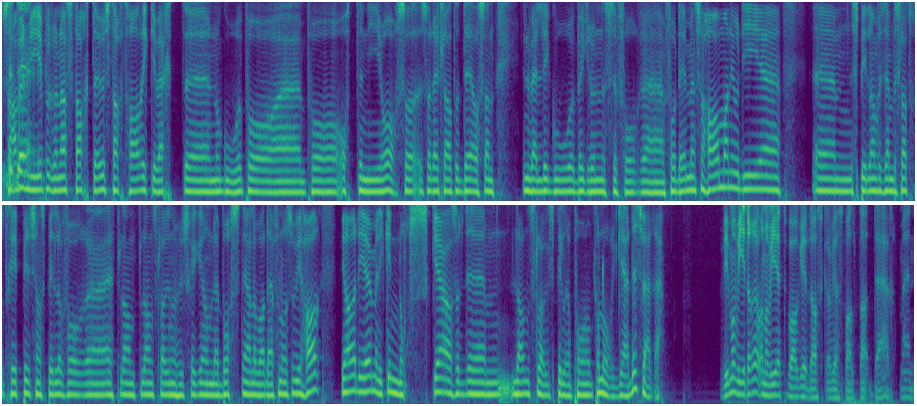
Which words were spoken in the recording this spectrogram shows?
Så har vi mye pga. Start òg. Start har ikke vært uh, noe gode på eh, på åtte-ni år, så, så det er klart at det er også en, en veldig god begrunnelse for, uh, for det. Men så har man jo de uh, um, spillerne, f.eks. Slatko Tripic, som spiller for uh, et eller annet landslag, nå husker jeg ikke om det er Bosnia eller hva det er for noe. Så vi har, vi har de òg, men ikke norske altså det, landslagsspillere på, på Norge, dessverre. Vi må videre, og når vi er tilbake, da skal vi ha spalta der, men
